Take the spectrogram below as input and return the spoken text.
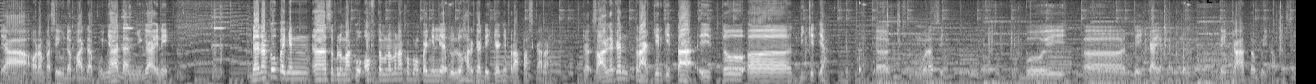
ya orang pasti udah pada punya dan juga ini. Dan aku pengen uh, sebelum aku off teman-teman aku mau pengen lihat dulu harga DK-nya berapa sekarang. Soalnya kan terakhir kita itu uh, dikit ya. Uh, murah sih. Boy uh, Deka ya kan? Deka atau Boy apa sih?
